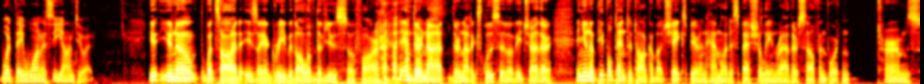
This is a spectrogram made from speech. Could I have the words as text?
what they want to see onto it. You, you know what's odd is I agree with all of the views so far, and they're not they're not exclusive of each other. And you know people tend to talk about Shakespeare and Hamlet especially in rather self-important terms.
